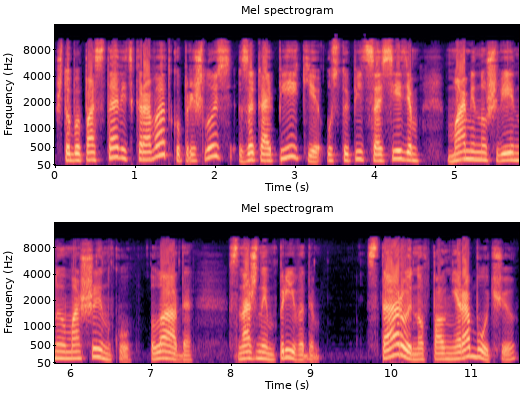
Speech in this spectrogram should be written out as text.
Чтобы поставить кроватку, пришлось за копейки уступить соседям мамину швейную машинку «Лада» с ножным приводом. Старую, но вполне рабочую.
